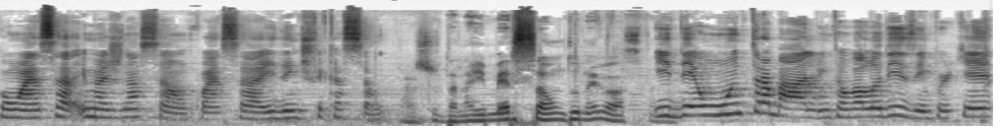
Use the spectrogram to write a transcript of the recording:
com essa imaginação, com essa identificação. Ajuda na imersão do negócio. E deu muito trabalho, então valorizem, porque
